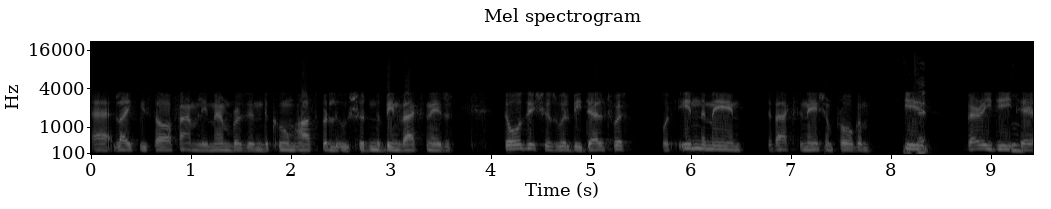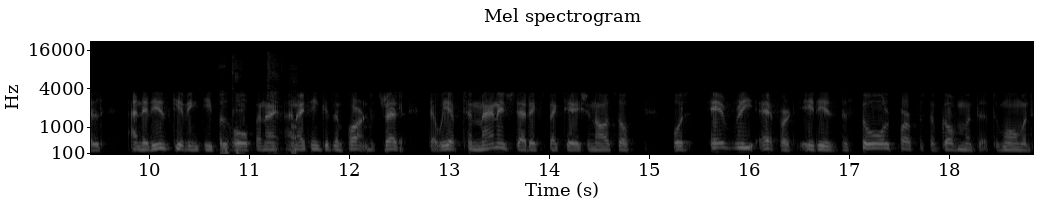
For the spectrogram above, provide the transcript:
uh, like we saw family members in the Coombe Hospital who shouldn't have been vaccinated. Those issues will be dealt with. But in the main, the vaccination programme is okay. very detailed and it is giving people okay. hope. And I, and I think it's important to stress that we have to manage that expectation also. But every effort, it is the sole purpose of government at the moment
